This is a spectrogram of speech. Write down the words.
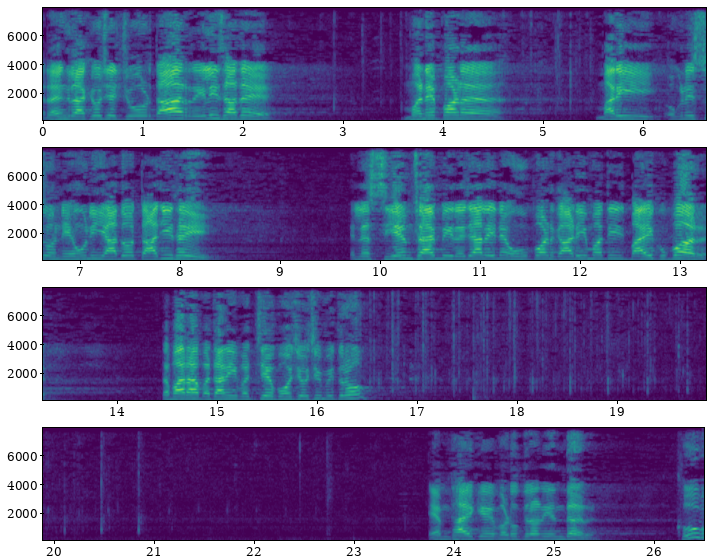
રંગ રાખ્યો છે. જોરદાર રેલી સાથે. મને પણ મારી ઓગણીસો નેવુંની યાદો તાજી થઈ. એટલે સીએમ સાહેબની રજા લઈને હું પણ ગાડીમાંથી બાઇક ઉપર તમારા બધાની વચ્ચે પહોંચ્યો છું મિત્રો. એમ થાય કે વડોદરાની અંદર ખૂબ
